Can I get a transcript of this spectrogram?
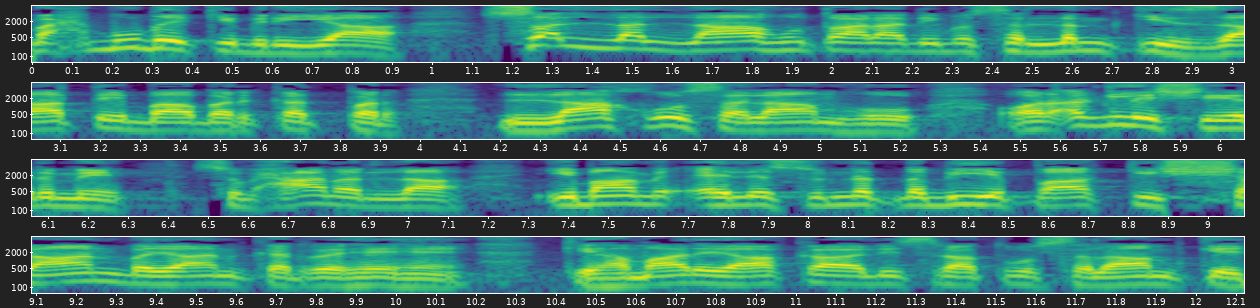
محبوب کبریا صلی اللہ تعالی علیہ وسلم کی ذات بابرکت پر لاکھوں سلام ہو اور اگلے شعر میں سبحان اللہ امام اہل سنت نبی پاک کی شان بیان کر رہے ہیں کہ ہمارے آقا علیہ سلاط والسلام کے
